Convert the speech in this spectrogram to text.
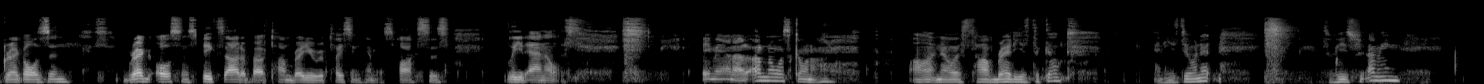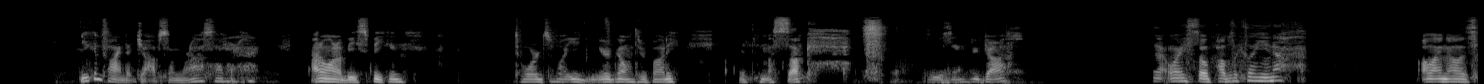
Greg Olsen. Greg Olsen speaks out about Tom Brady replacing him as Fox's lead analyst. Hey man, I, I don't know what's going on. All I know is Tom Brady is the GOAT, and he's doing it. So he's, I mean, you can find a job somewhere else. I don't, I don't want to be speaking towards what you, you're going through, buddy. It must suck losing your job that way so publicly, you know. All I know is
